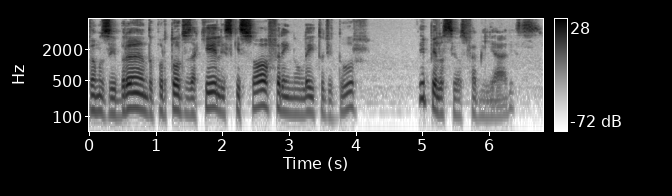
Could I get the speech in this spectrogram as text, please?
Vamos vibrando por todos aqueles que sofrem num leito de dor, e pelos seus familiares,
